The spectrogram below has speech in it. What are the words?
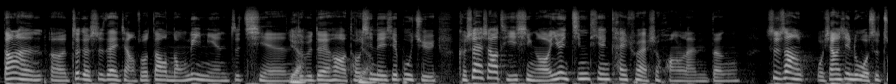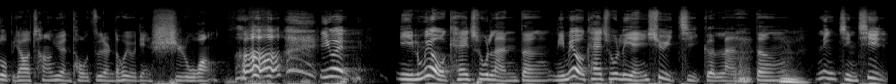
当然，呃，这个是在讲说到农历年之前，yeah, 对不对？哈，投信的一些布局。可是还是要提醒哦，因为今天开出来是黄蓝灯。事实上，我相信如果是做比较长远投资人都会有点失望，因为你没有开出蓝灯，你没有开出连续几个蓝灯，嗯，你景气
